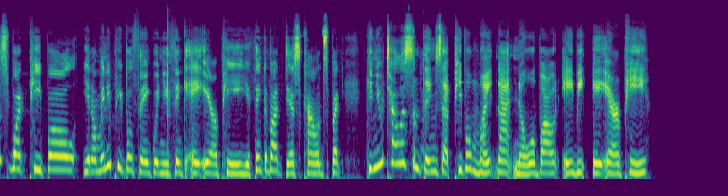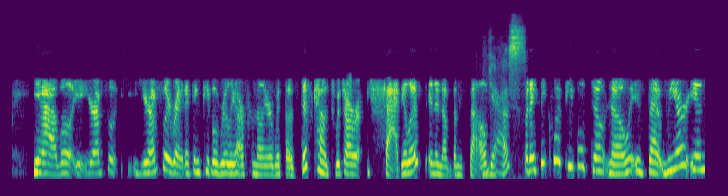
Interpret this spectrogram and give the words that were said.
us what people, you know, many people think when you think AARP, you think about discounts, but can you tell us some things that people might not know about AB, AARP? Yeah, well, you're absolutely you're absolutely right. I think people really are familiar with those discounts, which are fabulous in and of themselves. Yes. But I think what people don't know is that we are in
